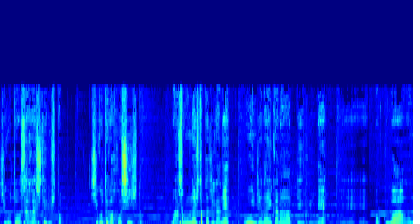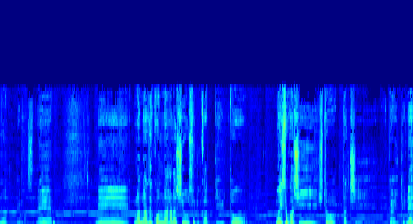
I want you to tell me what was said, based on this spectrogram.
仕事を探してる人、仕事が欲しい人、まあそんな人たちがね、多いんじゃないかなっていうふうにね、えー僕は思ってますね。で、まあなぜこんな話をするかっていうと、まあ忙しい人たちがいてね、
